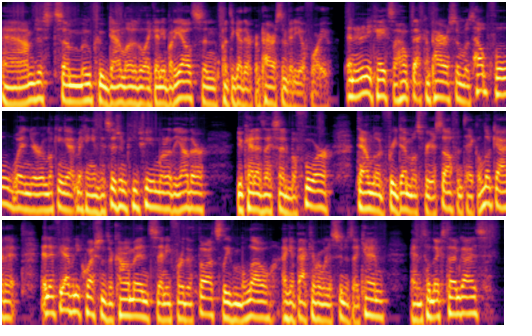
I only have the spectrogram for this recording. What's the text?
And I'm just some mook who downloaded it like anybody else and put together a comparison video for you. And in any case, I hope that comparison was helpful when you're looking at making a decision between one or the other. You can, as I said before, download free demos for yourself and take a look at it. And if you have any questions or comments, any further thoughts, leave them below. I get back to everyone as soon as I can. And until next time, guys,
